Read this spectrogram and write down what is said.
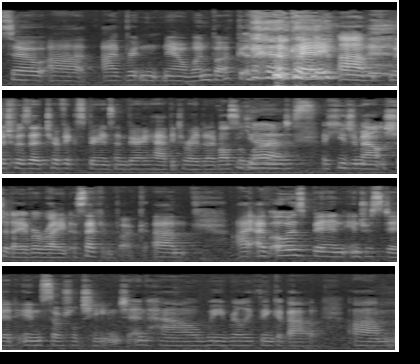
So uh, I've written now one book, Okay. um, which was a terrific experience. I'm very happy to write it. I've also learned a huge amount should I ever write a second book. Um, I, I've always been interested in social change and how we really think about um,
